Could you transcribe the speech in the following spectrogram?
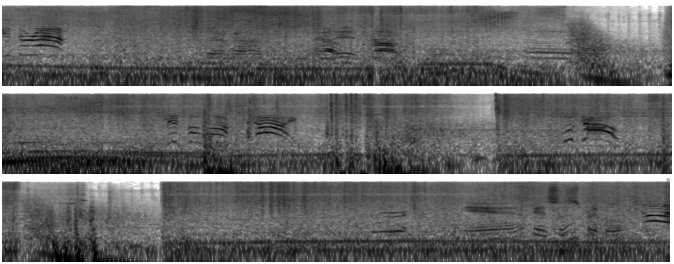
Hit the ramp! Missile! Dive! Look out! Yeah, okay, so this is pretty cool. Good!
